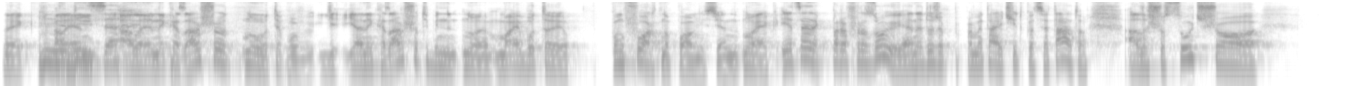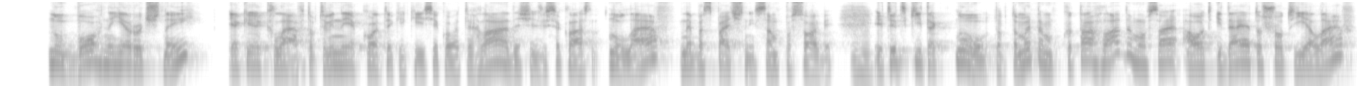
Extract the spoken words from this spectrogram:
Ну, як... Не але, бійся. Я, але не казав, що ну, типу, я- не казав, що тобі ну, має бути комфортно повністю. Я, ну, як... Я це так парафразую, я не дуже пам'ятаю чітко цитату, але що суть, що ну, Бог не є ручний. Як, як лев, тобто він не є котик якийсь, якого ти гладиш, і все класно. Ну, лев небезпечний сам по собі. Мгм. І ти такий так, ну, тобто ми там кота гладимо, все, а от ідея, то, що от є лев,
